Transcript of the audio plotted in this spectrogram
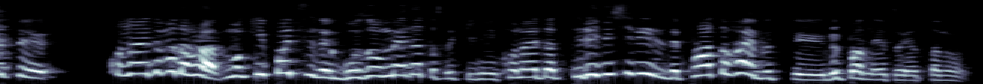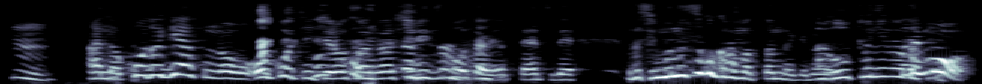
えない。だって、この間まだほら、もうキッパーチスでご存命だった時に、この間テレビシリーズでパート5っていうルパンのやつをやったの。うん。あの、コードギアスの大河内一郎さんがシリーズ交際をやったやつで、私ものすごくハマったんだけあ、ど、オープニングそれも、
